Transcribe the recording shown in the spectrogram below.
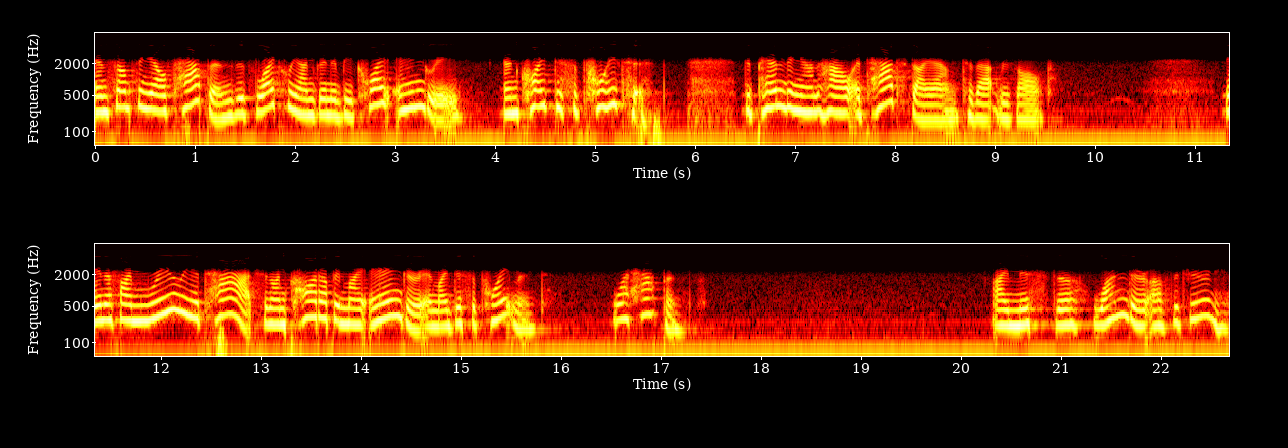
and something else happens, it's likely I'm going to be quite angry and quite disappointed, depending on how attached I am to that result. And if I'm really attached and I'm caught up in my anger and my disappointment, what happens? I miss the wonder of the journey.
